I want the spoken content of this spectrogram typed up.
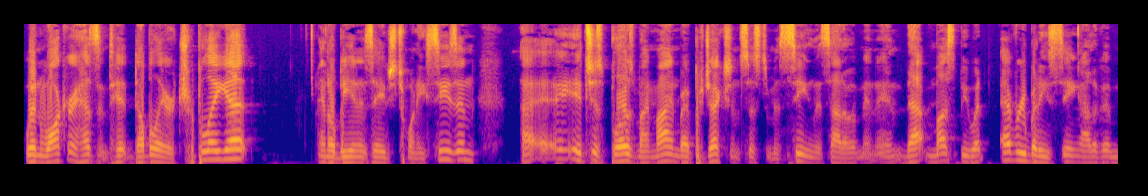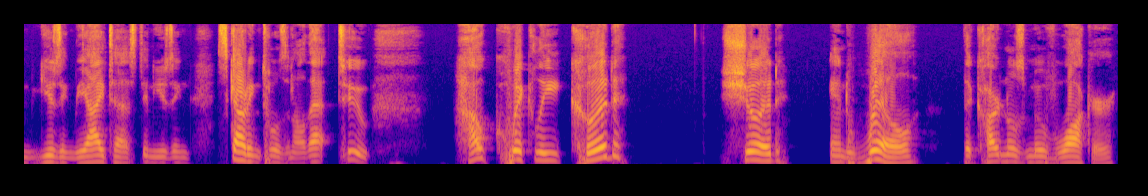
when Walker hasn't hit double A or triple A yet and he'll be in his age 20 season. It just blows my mind. My projection system is seeing this out of him, and, and that must be what everybody's seeing out of him using the eye test and using scouting tools and all that too. How quickly could, should, and will the Cardinals move Walker?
